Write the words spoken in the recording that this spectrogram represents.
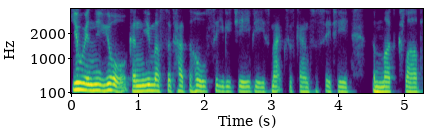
You were in New York, and you must have had the whole CBGBs, Max's Kansas City, the Mud Club,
